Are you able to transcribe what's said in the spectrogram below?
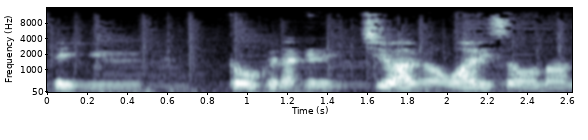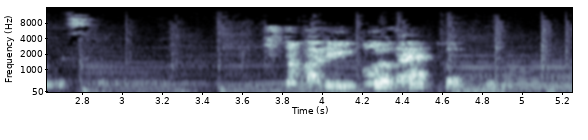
ていうトークだけで1話が終わりそうなんですけど。人がリンゴね。取っちゃってる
